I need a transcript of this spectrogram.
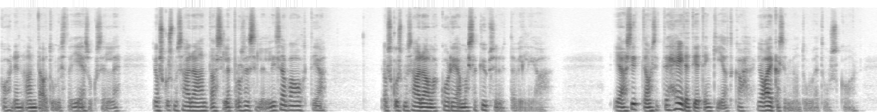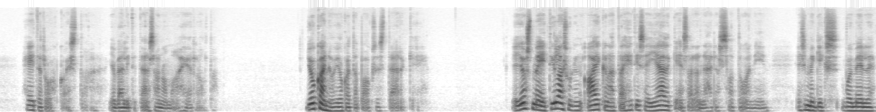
kohden antautumista Jeesukselle. Joskus me saadaan antaa sille prosessille lisävauhtia. Joskus me saadaan olla korjaamassa kypsynyttä viljaa. Ja sitten on sitten heitä tietenkin, jotka jo aikaisemmin on tulleet uskoon. Heitä rohkaistaan ja välitetään sanomaa Herralta. Jokainen on joka tapauksessa tärkeä. Ja jos me ei tilaisuuden aikana tai heti sen jälkeen saada nähdä satoa, niin esimerkiksi voi meille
